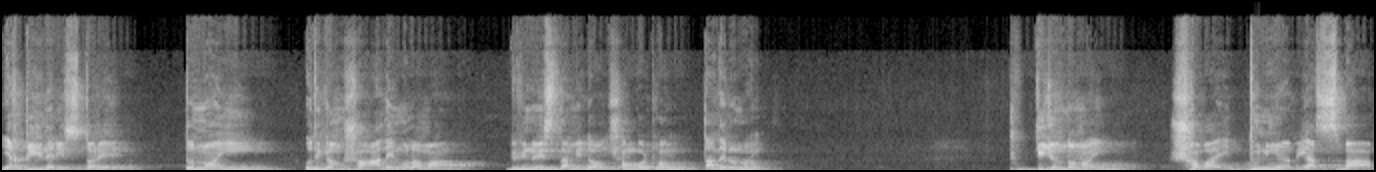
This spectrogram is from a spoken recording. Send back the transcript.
ইয়াকিনের স্তরে তো নয়ই, অধিকাংশ আলেম ওলামা বিভিন্ন ইসলামী দল, সংগঠন তাদেরও নয়। কি জন্য নয়? সবাই দুনিয়াবি আসবাব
